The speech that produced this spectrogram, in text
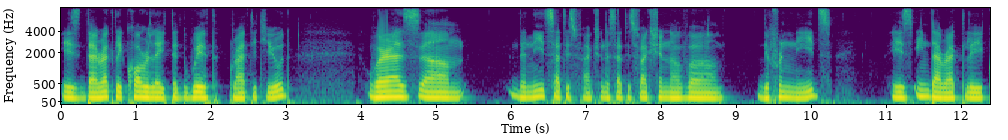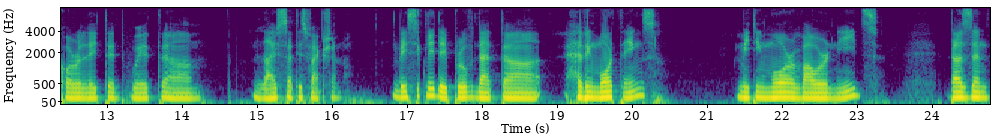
is directly correlated with gratitude, whereas um, the need satisfaction, the satisfaction of uh, different needs, is indirectly correlated with um, life satisfaction basically they proved that uh, having more things meeting more of our needs doesn't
